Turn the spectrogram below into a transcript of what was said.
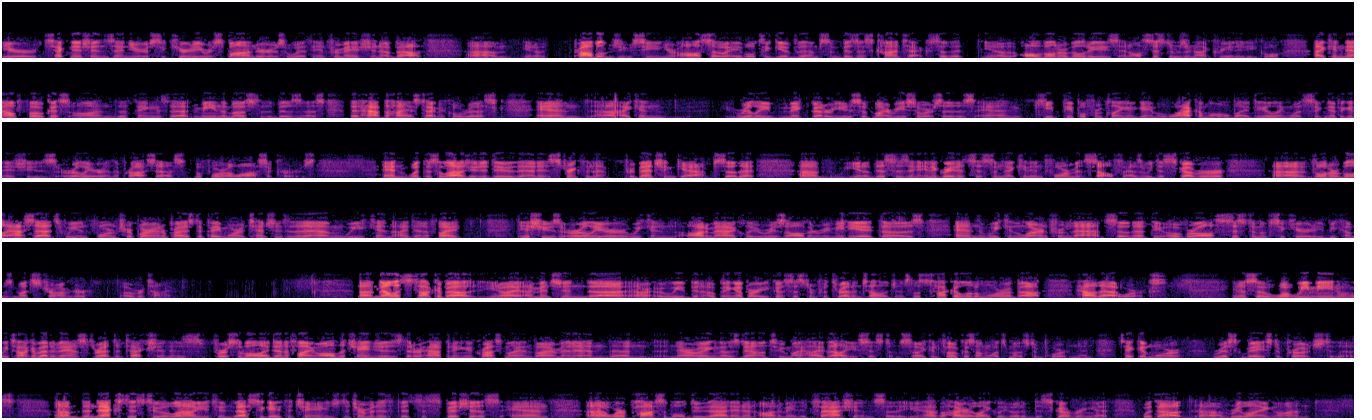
your technicians and your security responders with information about um, you know problems you've seen, you're also able to give them some business context so that you know all vulnerabilities and all systems are not created equal. I can now focus on the things that mean the most to the business, that have the highest technical risk, and uh, I can really make better use of my resources and keep people from playing a game of whack-a-mole by dealing with significant issues earlier in the process before a loss occurs. And what this allows you to do then is strengthen that prevention gap so that um, you know this is an integrated system that can inform itself. As we discover uh, vulnerable assets, we inform Tripwire Enterprise to pay more attention to them. We can identify issues earlier. We can automatically resolve and remediate those, and we can learn from that so that the overall system of security becomes much stronger over time. Um, now let's talk about, you know, I, I mentioned uh, our, we've been opening up our ecosystem for threat intelligence. Let's talk a little more about how that works. You know, so what we mean when we talk about advanced threat detection is, first of all, identifying all the changes that are happening across my environment and then narrowing those down to my high-value systems so I can focus on what's most important and take a more risk-based approach to this. Um, the next is to allow you to investigate the change, determine if it's suspicious, and uh, where possible, do that in an automated fashion so that you have a higher likelihood of discovering it without uh, relying on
